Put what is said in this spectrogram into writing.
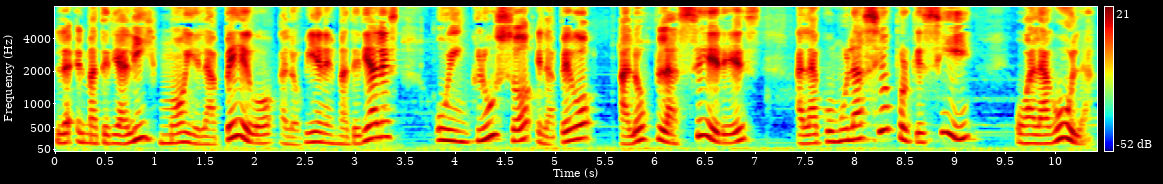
el materialismo y el apego a los bienes materiales o incluso el apego a los placeres, a la acumulación porque sí o a la gula.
